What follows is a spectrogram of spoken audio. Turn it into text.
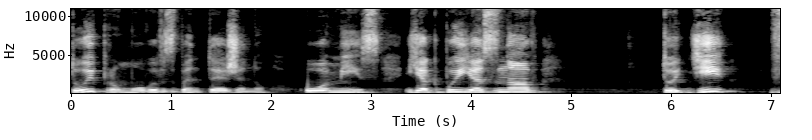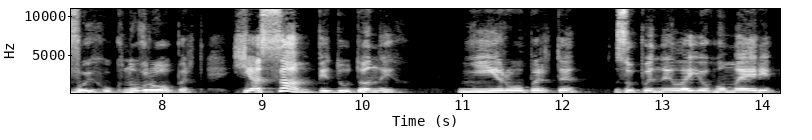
Той промовив збентежено. О, міс, якби я знав. Тоді вигукнув Роберт. Я сам піду до них. Ні, Роберте, зупинила його Мері.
